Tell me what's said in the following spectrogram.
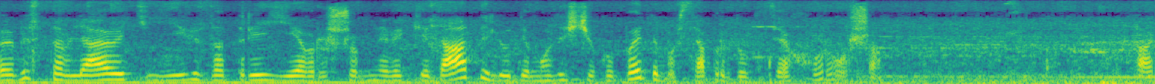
е, виставляють їх за 3 євро, щоб не викидати. Люди можуть ще купити, бо вся продукція хороша. Так,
